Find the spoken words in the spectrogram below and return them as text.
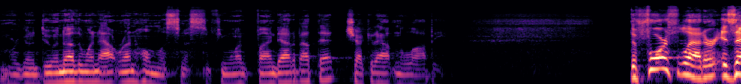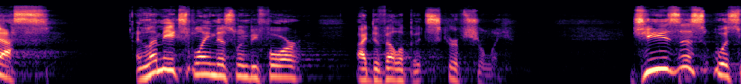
And we're going to do another one, Outrun Homelessness. If you want to find out about that, check it out in the lobby. The fourth letter is S. And let me explain this one before I develop it scripturally. Jesus was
